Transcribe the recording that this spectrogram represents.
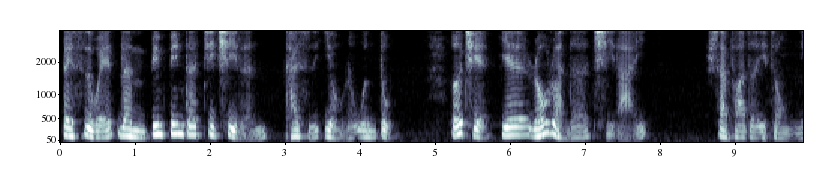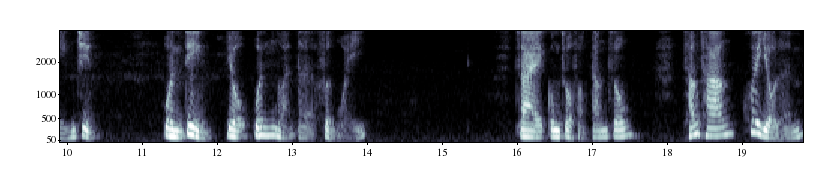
被视为冷冰冰的机器人，开始有了温度，而且也柔软了起来，散发着一种宁静、稳定又温暖的氛围。在工作坊当中，常常会有人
